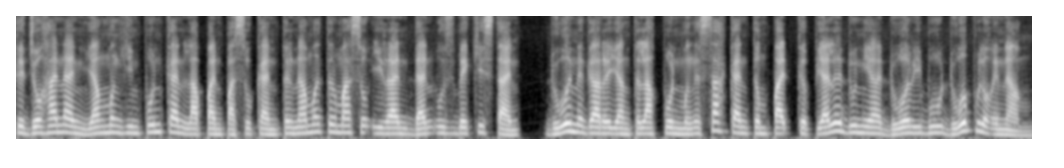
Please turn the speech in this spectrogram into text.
kejohanan yang menghimpunkan 8 pasukan ternama termasuk Iran dan Uzbekistan, dua negara yang telah pun mengesahkan tempat ke Piala Dunia 2026.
